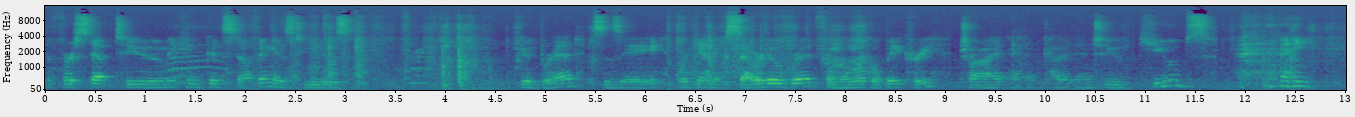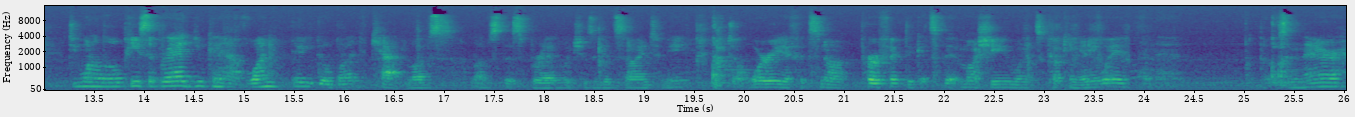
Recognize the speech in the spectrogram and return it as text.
The first step to making good stuffing is to use good bread. This is a organic sourdough bread from the local bakery. Try and cut it into cubes. Do you want a little piece of bread? You can have one. There you go, bud. Cat loves loves this bread, which is a good sign to me. Don't worry if it's not perfect. It gets a bit mushy when it's cooking anyway. And then put those in there.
